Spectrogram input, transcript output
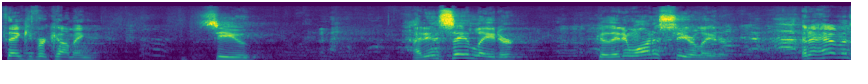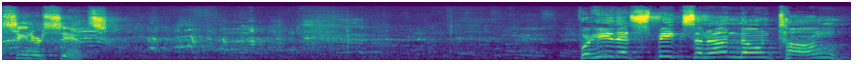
thank you for coming. See you. I didn't say later because I didn't want to see her later. And I haven't seen her since. For he that speaks an unknown tongue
